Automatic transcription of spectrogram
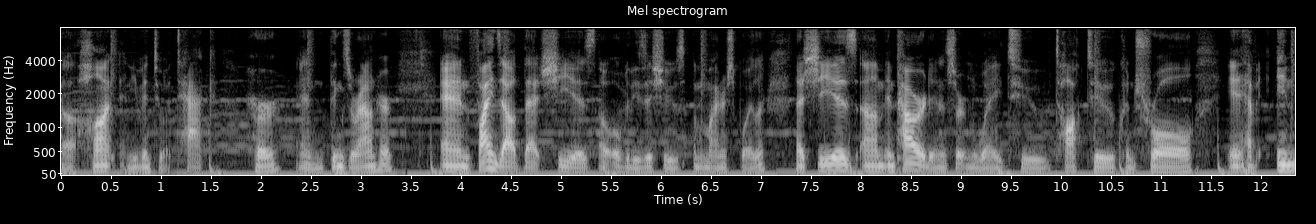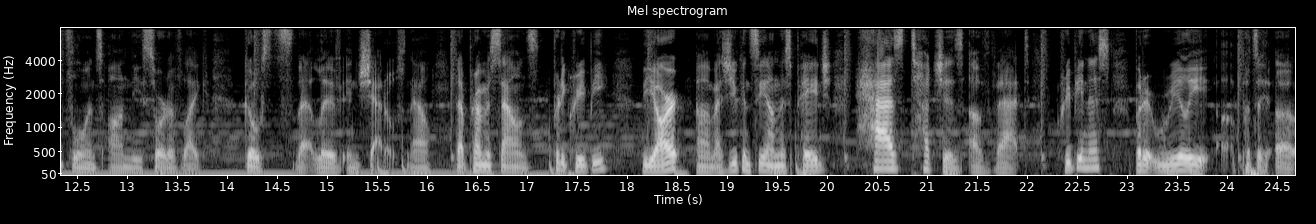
uh, haunt and even to attack her and things around her, and finds out that she is, oh, over these issues, a minor spoiler, that she is um, empowered in a certain way to talk to, control, and have influence on these sort of like ghosts that live in shadows. Now, that premise sounds pretty creepy. The art, um, as you can see on this page, has touches of that creepiness, but it really uh, puts a, a,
